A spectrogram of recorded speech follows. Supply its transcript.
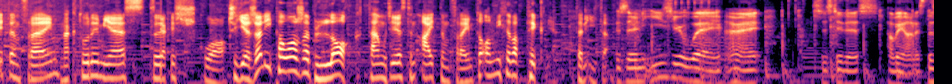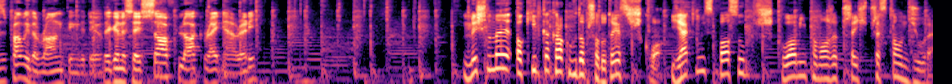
item frame, na którym jest jakieś szkło. Czy jeżeli położę blok tam, gdzie jest ten item frame, to on mi chyba pyknie, ten item. Is there an easier way? Alright. Just do this. I'll be honest, this is probably the wrong thing to do. They're gonna say soft lock right now, ready? Myślmy o kilka kroków do przodu, to jest szkło. W jaki sposób szkło mi pomoże przejść przez tą dziurę?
